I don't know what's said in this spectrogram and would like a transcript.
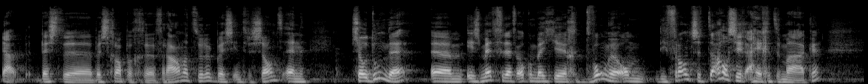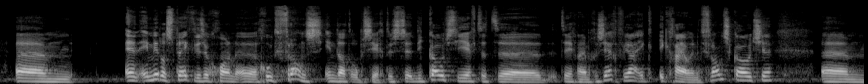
Ja, best, eh, best grappig eh, verhaal natuurlijk, best interessant. En zodoende ehm, is Medvedev ook een beetje gedwongen om die Franse taal zich eigen te maken. Ehm, En inmiddels spreekt hij dus ook gewoon eh, goed Frans in dat opzicht. Dus eh, die coach die heeft het eh, tegen hem gezegd van ja, ik, ik ga jou in het Frans coachen. Ehm,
